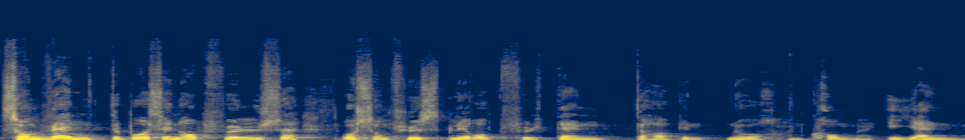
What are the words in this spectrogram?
som venter på sin oppfyllelse, og som først blir oppfylt den dagen når han kommer igjen.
